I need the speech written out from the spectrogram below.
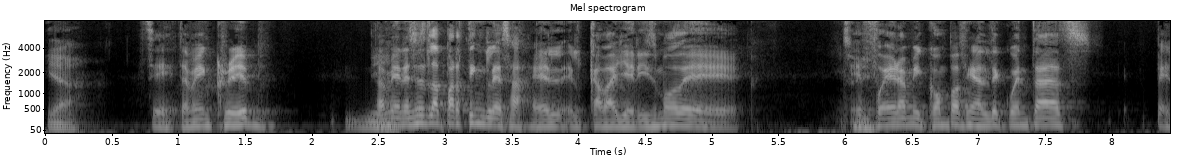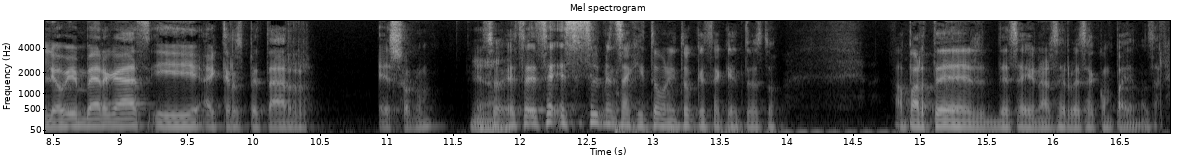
Yeah. Sí, también Crib. Yeah. También esa es la parte inglesa, el, el caballerismo de Sí. eh, fuera mi compa, a final de cuentas, peleó bien vergas y hay que respetar eso, ¿no? Yeah. Eso- ese, ese- ese es el mensajito bonito que saqué de todo esto. Aparte de desayunar cerveza con pay de manzana.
